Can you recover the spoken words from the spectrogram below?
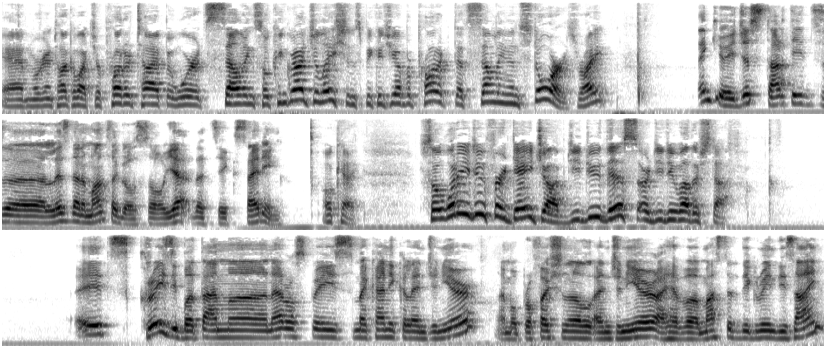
and we're going to talk about your prototype and where it's selling. So, congratulations because you have a product that's selling in stores, right? Thank you. It just started uh, less than a month ago. So, yeah, that's exciting. Okay. So, what do you do for a day job? Do you do this or do you do other stuff? It's crazy, but I'm an aerospace mechanical engineer. I'm a professional engineer. I have a master's degree in design.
